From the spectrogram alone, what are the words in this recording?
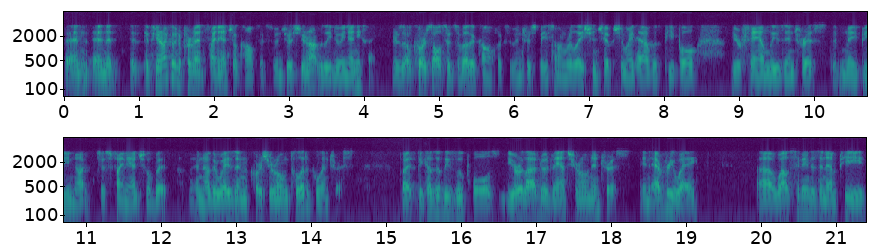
And and it, if you're not going to prevent financial conflicts of interest, you're not really doing anything. There's of course all sorts of other conflicts of interest based on relationships you might have with people, your family's interests that may be not just financial but in other ways, and of course your own political interests. But because of these loopholes, you're allowed to advance your own interests in every way uh, while sitting as an MP,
